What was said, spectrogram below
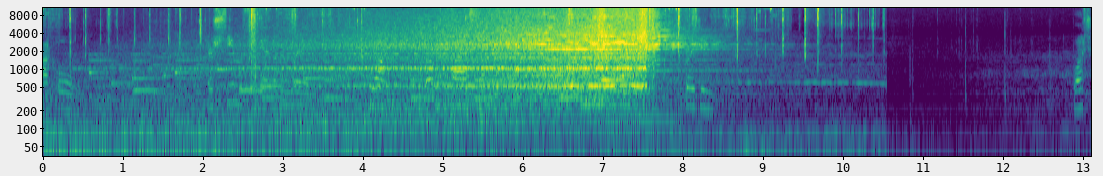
Black hole. There seems to be another way. Run. Run fast. Breaking. What?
